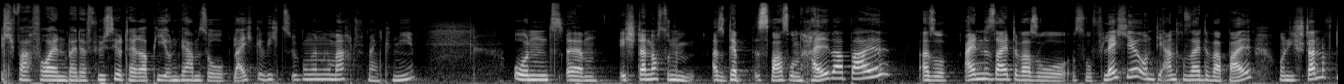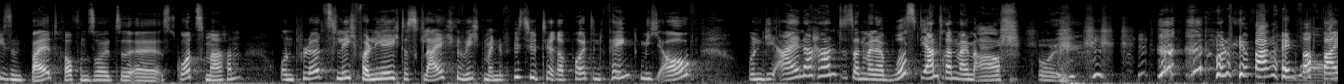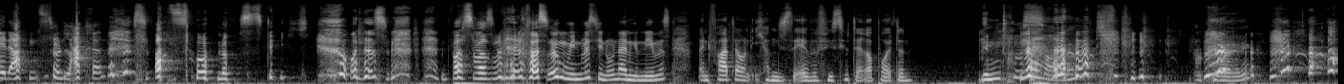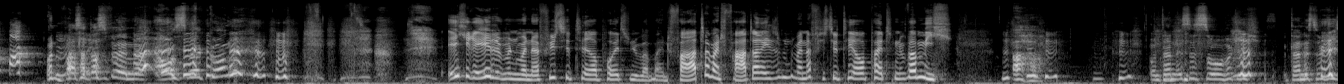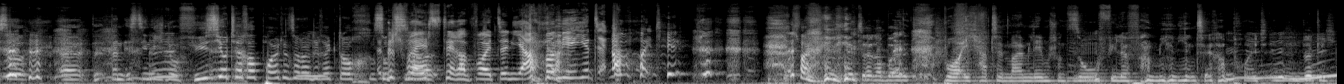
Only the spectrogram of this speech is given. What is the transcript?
Ich war vorhin bei der Physiotherapie und wir haben so Gleichgewichtsübungen gemacht für mein Knie. Und ähm, ich stand auf so einem, also der, es war so ein halber Ball. Also eine Seite war so, so Fläche und die andere Seite war Ball. Und ich stand auf diesem Ball drauf und sollte äh, Squats machen. Und plötzlich verliere ich das Gleichgewicht. Meine Physiotherapeutin fängt mich auf Und die eine Hand ist an meiner Brust, die andere an meinem Arsch. Ui. Und wir fangen einfach beide an zu lachen. Es war so lustig. Und das, was, was, was irgendwie ein bisschen unangenehm ist, mein Vater und ich haben dieselbe Physiotherapeutin. Interessant. Okay. Und was hat das für eine Auswirkung? Ich rede mit meiner Physiotherapeutin über meinen Vater, mein Vater redet mit meiner Physiotherapeutin über mich. Aha. Und dann ist es so wirklich, dann ist wirklich so, äh, dann ist die nicht nur Physiotherapeutin, sondern direkt auch sozial Gesprächstherapeutin, ja, Familientherapeutin. Familientherapeutin. Boah, ich hatte in meinem Leben schon so viele Familientherapeutinnen, wirklich.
